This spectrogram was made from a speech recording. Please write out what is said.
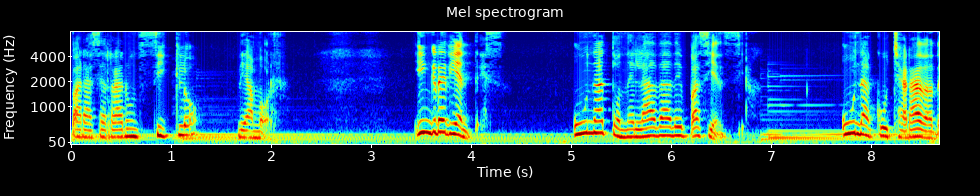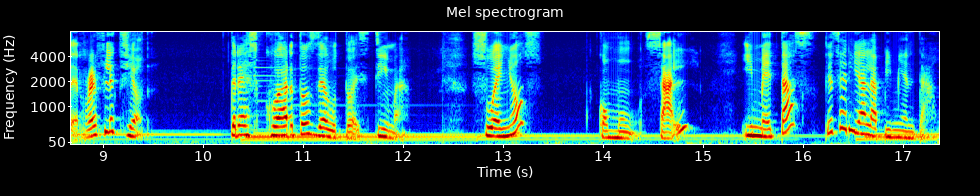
para cerrar un ciclo de amor. Ingredientes. Una tonelada de paciencia una cucharada de reflexión, tres cuartos de autoestima, sueños, como sal, y metas, que sería la pimienta,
